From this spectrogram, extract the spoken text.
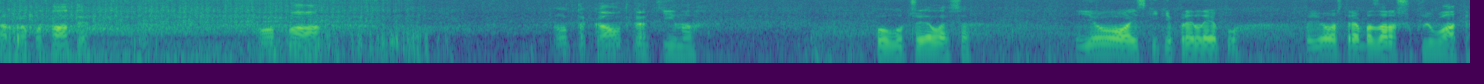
Ропотати. Опа. от така от картина получилася. Йой, скільки прилипло. То його ж треба зараз шуфлювати.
